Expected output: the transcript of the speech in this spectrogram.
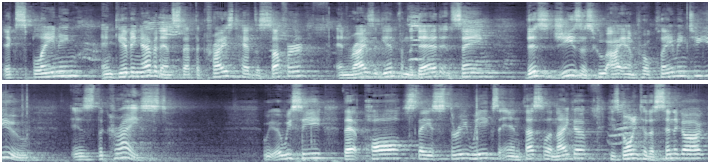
explaining and giving evidence that the Christ had to suffer and rise again from the dead, and saying, This Jesus who I am proclaiming to you is the Christ. We, see that Paul stays three weeks in Thessalonica. He's going to the synagogue,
